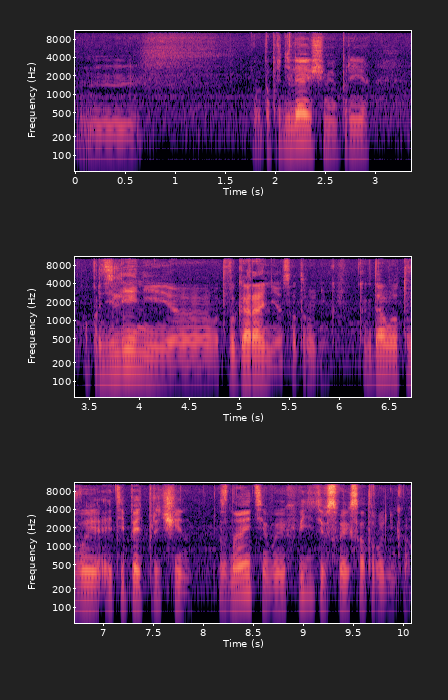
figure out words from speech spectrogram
э, вот, определяющими при определении э, вот, выгорания сотрудников. Когда вот вы эти пять причин знаете, вы их видите в своих сотрудниках,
